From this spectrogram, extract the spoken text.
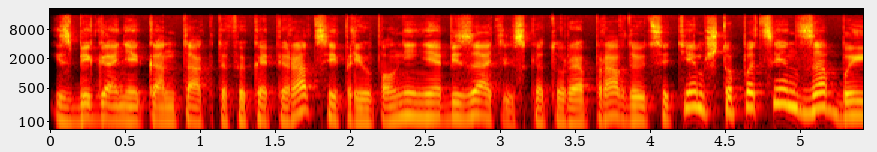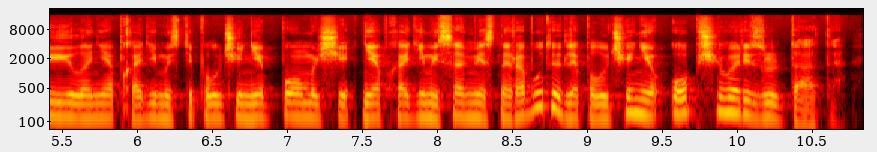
Избегание контактов и кооперации при выполнении обязательств, которые оправдываются тем, что пациент забыл о необходимости получения помощи, необходимой совместной работы для получения общего результата –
